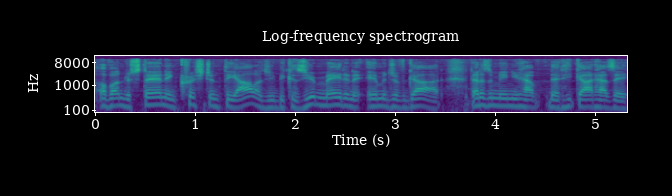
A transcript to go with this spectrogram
of understanding Christian theology because you're made in the image of God. That doesn't mean you have that he, God has a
